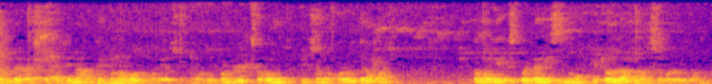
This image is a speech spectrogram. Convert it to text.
તમને રાષ્ટ્રપતિના હાથે પણ અવોર્ડ મળ્યો છે. હવે પણ લોકસભાની ચૂંટણી સામે વડોદરામાં છે તમારી એક્સપર્ટાઇઝનો કેટલો લાભ મળશે વડોદરામાં?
